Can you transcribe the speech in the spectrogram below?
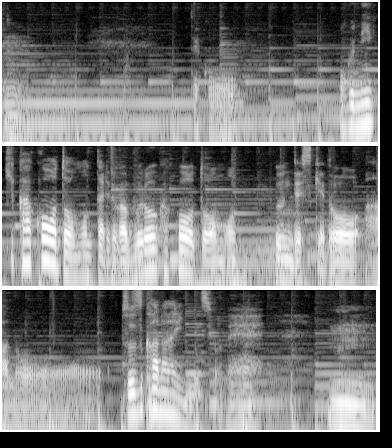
うん。で、こう、僕日記書こうと思ったりとかブログ書こうと思うんですけど、あの続かないんですよね。うん。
